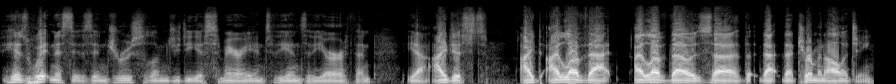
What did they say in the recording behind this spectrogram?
his witnesses in jerusalem judea samaria and to the ends of the earth and yeah i just i i love that i love those uh, th- that that terminology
